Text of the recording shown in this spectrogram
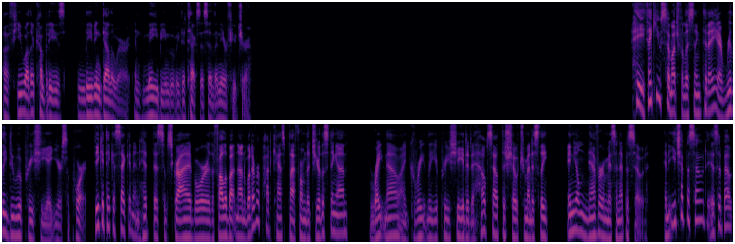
a few other companies leaving Delaware and maybe moving to Texas in the near future. Hey, thank you so much for listening today. I really do appreciate your support. If you could take a second and hit the subscribe or the follow button on whatever podcast platform that you're listening on right now, I'd greatly appreciate it. It helps out the show tremendously, and you'll never miss an episode. And each episode is about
